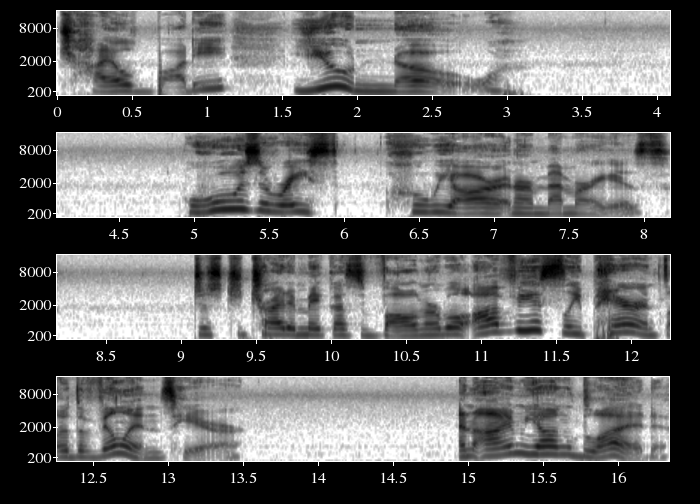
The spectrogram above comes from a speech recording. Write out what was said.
child body, you know who's erased who we are in our memories just to try to make us vulnerable. Obviously, parents are the villains here. And I'm Yungblud.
